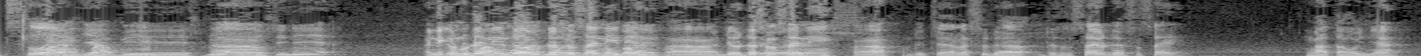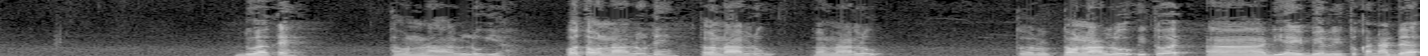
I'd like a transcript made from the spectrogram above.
selang yang, yang ber- habis beli putus ini ini kan udah nih udah udah selesai nih dia. Ah, dia udah selesai nih. Ah, udah CLS sudah udah selesai, udah selesai. Nggak taunya dua eh tahun lalu ya. Oh, tahun lalu deh, tahun lalu, tahun lalu. Tahun, tahun lalu itu eh, di IBL itu kan ada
